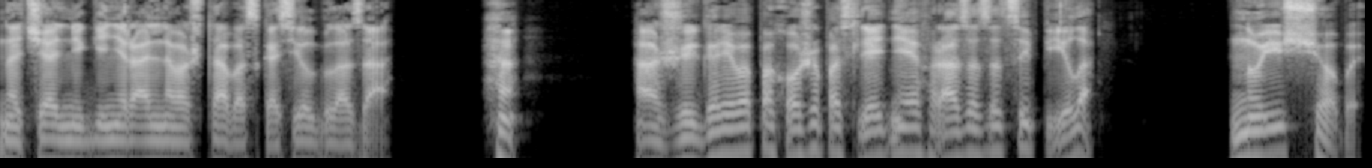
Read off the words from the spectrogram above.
Начальник генерального штаба скосил глаза. «Ха, а Жигарева, похоже, последняя фраза зацепила. Ну еще бы!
